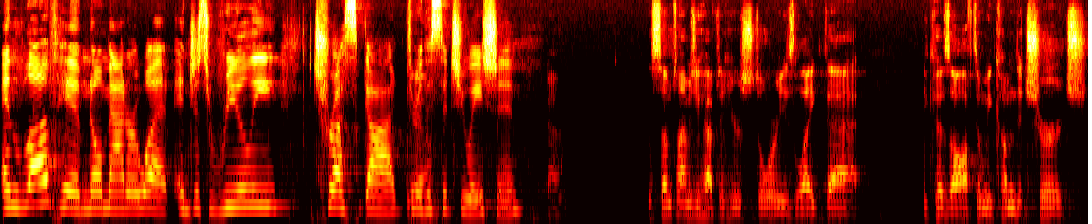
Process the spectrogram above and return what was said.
And love Him no matter what, and just really trust God through Yeah. the situation. And sometimes you have to hear stories like that because often we come to church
